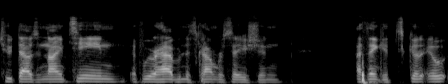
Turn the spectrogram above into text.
2019. If we were having this conversation, I think it's good. It,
